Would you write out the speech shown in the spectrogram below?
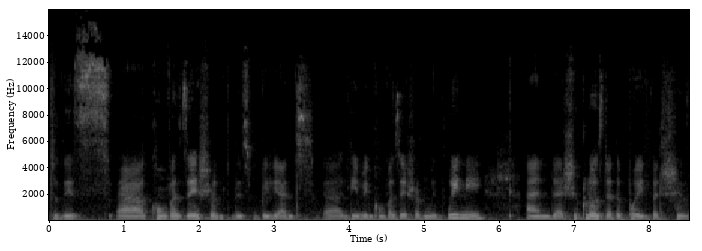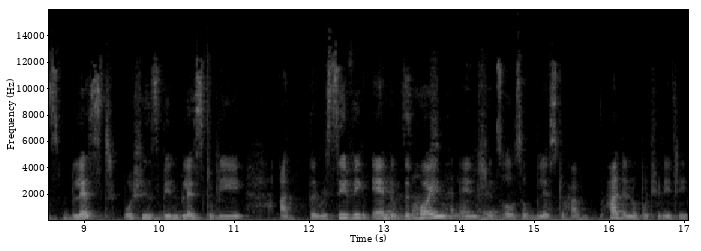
to this uh, conversation, this brilliant uh, giving conversation with Winnie. And uh, she closed at the point that she's blessed or she's been blessed to be at the receiving end of the coin, and she's also blessed to have had an opportunity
